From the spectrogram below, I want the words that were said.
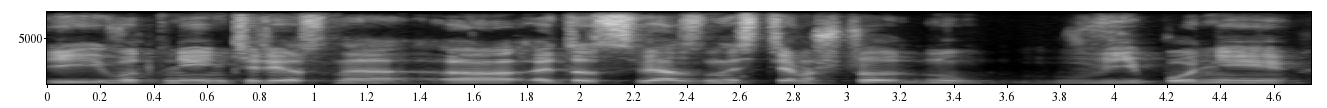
И вот мне интересно, э, это связано с тем, что ну, в Японии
